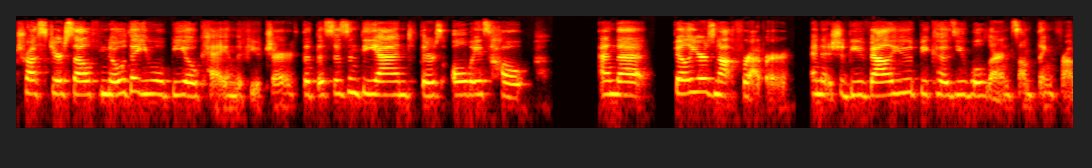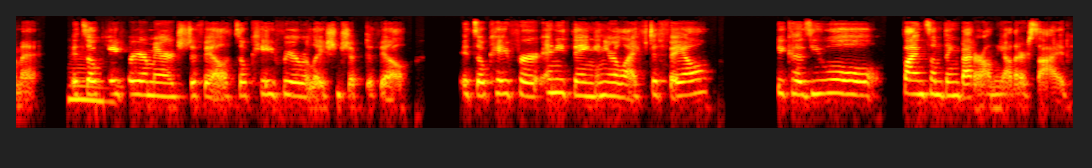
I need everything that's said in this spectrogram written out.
trust yourself, know that you will be okay in the future, that this isn't the end, there's always hope, and that failure is not forever. And it should be valued because you will learn something from it. Mm. It's hmm. okay for your marriage to fail, it's okay for your relationship to fail. It's okay for anything in your life to fail because you will find something better on the other side.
